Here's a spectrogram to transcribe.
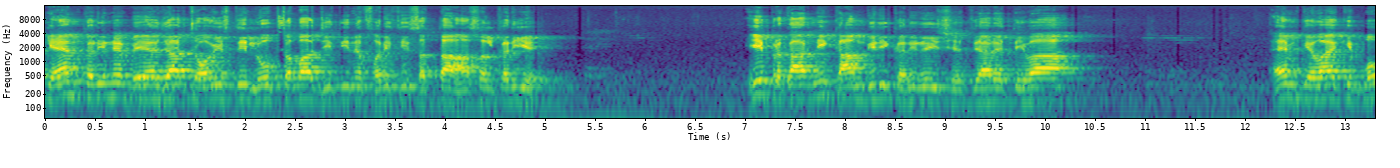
કેમ કરીને બે હજાર ચોવીસની લોકસભા જીતીને ફરીથી સત્તા હાંસલ કરીએ, એ પ્રકારની કામગીરી કરી રહી છે ત્યારે તેવા એમ કહેવાય કે બહુ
